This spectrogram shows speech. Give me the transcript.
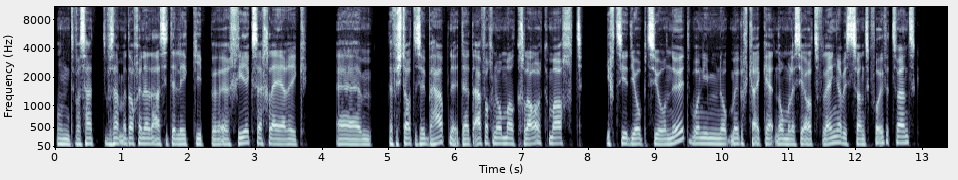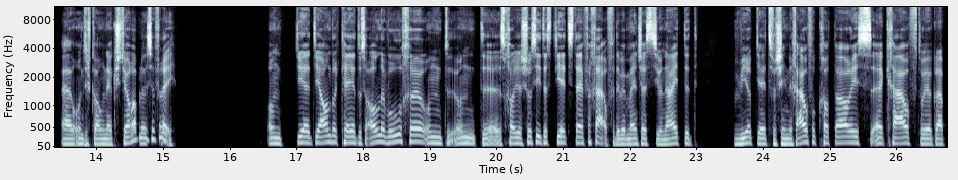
Und was hat, was hat man da können lesen in der L'Equipe? Kriegserklärung. Ähm, der versteht das überhaupt nicht. Der hat einfach nochmal klar gemacht, ich ziehe die Option nicht, wo ihm noch die Möglichkeit gibt, nochmal ein Jahr zu verlängern bis 2025. Äh, und ich gehe nächstes Jahr ablösefrei. Und die, die anderen gehen aus allen Wolken und, und äh, es kann ja schon sein, dass die jetzt den verkaufen. Bei Manchester United wird jetzt wahrscheinlich auch von Kataris äh, gekauft, wo ja, glaube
